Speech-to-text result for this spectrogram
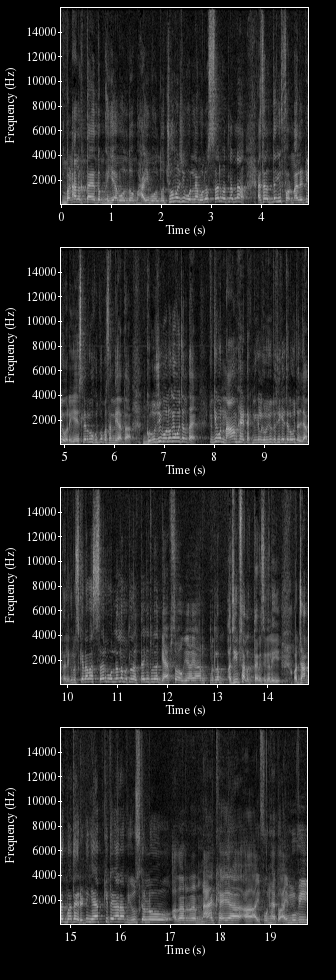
बड़ा लगता है तो भैया बोल दो, भाई बोल दो, जो मर्ज़ी बोलना है बोलो। सर मतलब ना, ऐसा लगता है कि फॉर्मेलिटी हो रही है, इसलिए मेरे को खुद को पसंद नहीं आता। गुरुजी बोलोगे वो चलता है, क्योंकि वो नाम है टेक्निकल गुरुजी तो ठीक है, चलो वो चल जाता है। लेकिन उसके अलावा सर बोलना ना मतलब लगता है कि थोड़ा गैप सा हो गया यार मतलब अजीब सा लगता है बेसिकली और जहाँ तक बात है एडिटिंग ऐप की तो यार आप यूज़ कर लो, अगर मैक है या आईफोन है तो आई मूवी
